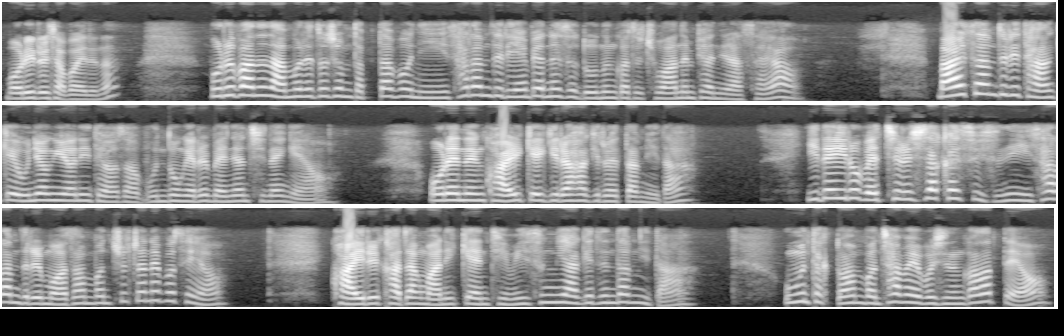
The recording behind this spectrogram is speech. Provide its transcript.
머리를 잡아야 되나? 모르반은 아무래도 좀 덥다 보니 사람들이 해변에서 노는 것을 좋아하는 편이라서요. 마을 사람들이 다 함께 운영위원이 되어서 운동회를 매년 진행해요. 올해는 과일 깨기를 하기로 했답니다. 2대2로 매치를 시작할 수 있으니 사람들을 모아서 한번 출전해보세요. 과일을 가장 많이 깬 팀이 승리하게 된답니다. 우문탁도 한번 참여해보시는 건 어때요?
